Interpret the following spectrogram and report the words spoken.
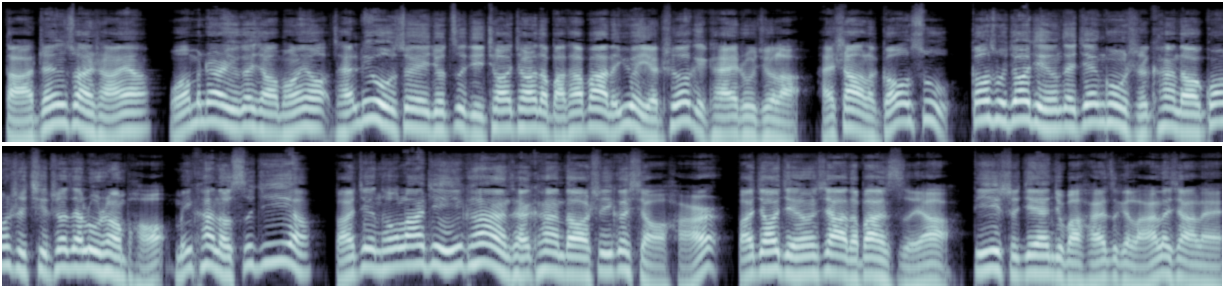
打针算啥呀？我们这儿有个小朋友，才六岁就自己悄悄的把他爸的越野车给开出去了，还上了高速。高速交警在监控室看到，光是汽车在路上跑，没看到司机呀。把镜头拉近一看，才看到是一个小孩儿，把交警吓得半死呀。第一时间就把孩子给拦了下来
